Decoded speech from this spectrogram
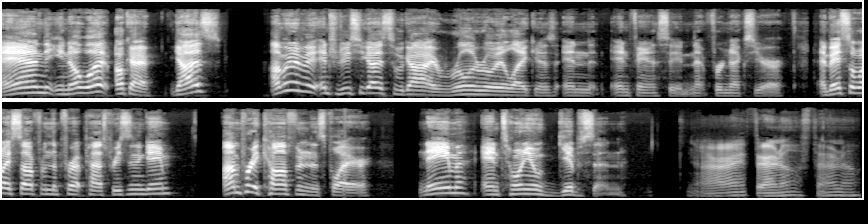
And you know what? Okay, guys, I'm gonna introduce you guys to a guy I really, really like in in, in fantasy for next year. And based on what I saw from the past preseason game, I'm pretty confident in this player. Name Antonio Gibson. All right, fair enough. Fair enough.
